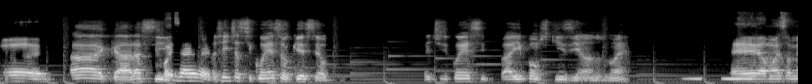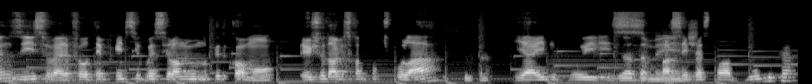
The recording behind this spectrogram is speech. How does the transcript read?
É. Ai, cara, assim. É, a gente já se conhece o quê, Celto? A gente se conhece aí para uns 15 anos, não é? É, mais ou menos isso, velho. Foi o tempo que a gente se conheceu lá no, no Pedro Comum. Eu estudava em escola particular, e aí depois Exatamente. passei para a escola pública.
